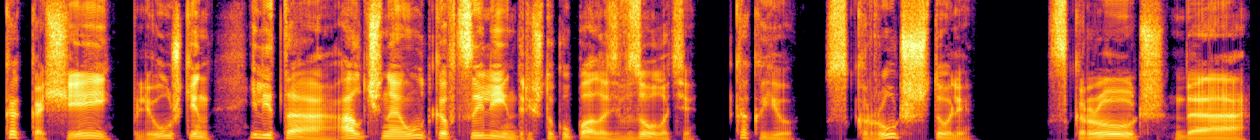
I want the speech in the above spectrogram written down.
как Кощей, Плюшкин или та алчная утка в цилиндре, что купалась в золоте. Как ее? Скрудж, что ли? Скрудж, да,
